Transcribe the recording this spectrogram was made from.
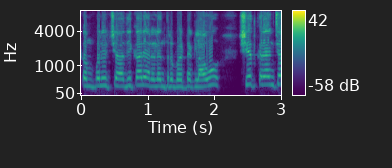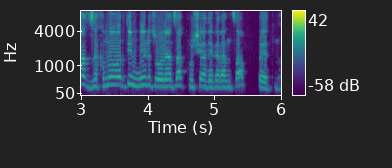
कंपनीचे अधिकारी आल्यानंतर बैठक लावू. शेतकऱ्यांच्या जखमेवरती मीठ चोळण्याचा कृषी अधिकाऱ्यांचा प्रयत्न.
